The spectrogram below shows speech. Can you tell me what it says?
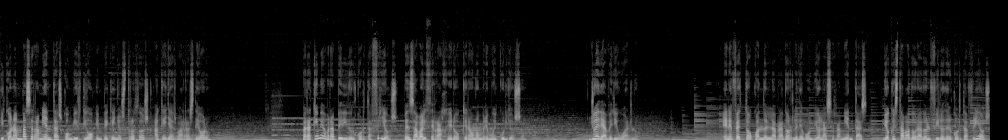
y con ambas herramientas convirtió en pequeños trozos aquellas barras de oro. ¿Para qué me habrá pedido el cortafríos? pensaba el cerrajero, que era un hombre muy curioso. Yo he de averiguarlo. En efecto, cuando el labrador le devolvió las herramientas, vio que estaba dorado el filo del cortafríos,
